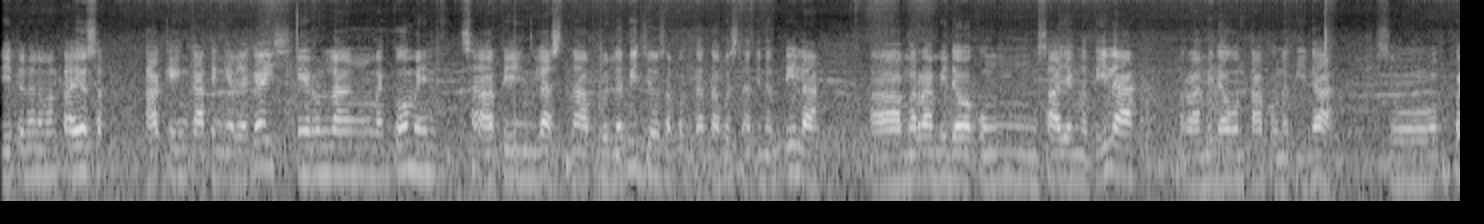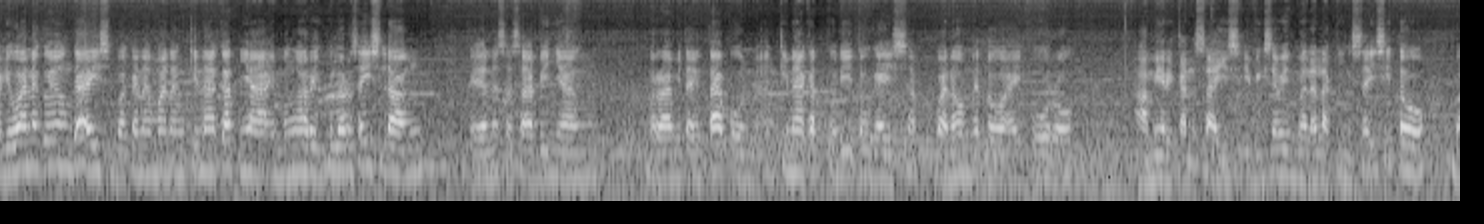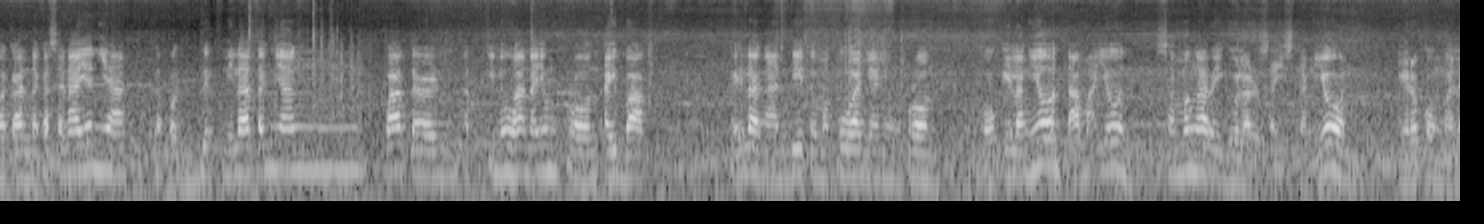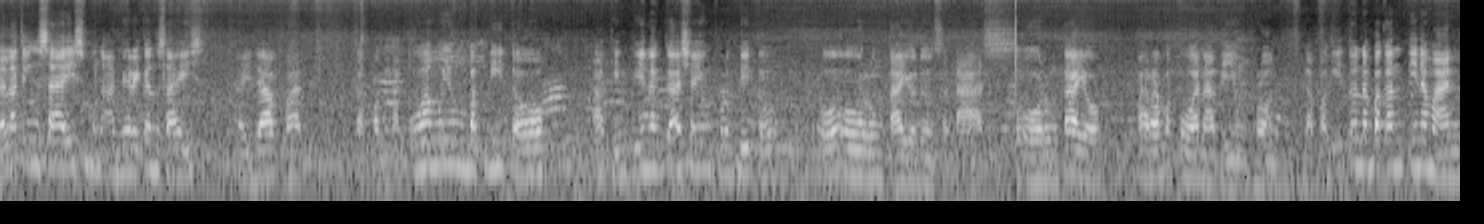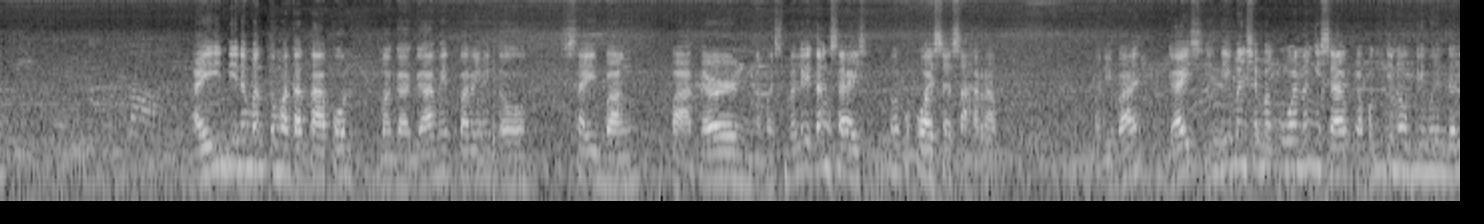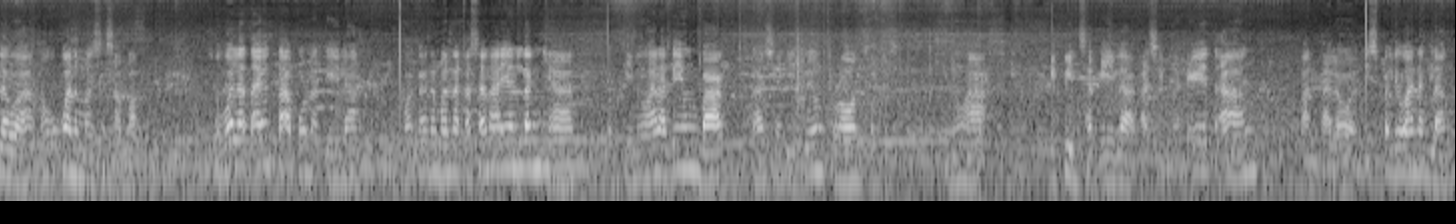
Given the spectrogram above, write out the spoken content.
Dito na naman tayo sa aking cutting area guys. Meron lang nag-comment sa ating last na upload na video sa pagtatabas natin ng tila. Ah, marami daw akong sayang na tila. Marami daw akong tapo na tila. So, paliwanag ko yung guys, baka naman ang kinakat niya ay mga regular size lang. Kaya nasasabi niyang marami tayong tapon. Ang kinakat ko dito guys sa panahon na to ay puro American size. Ibig sabihin malalaking size ito. Baka nakasanayan niya kapag nilatag niya pattern at kinuha na yung front ay back. Kailangan dito makuha niya yung front. Okay lang yon, tama yon. Sa mga regular size lang yon. Pero kung malalaking size, mga American size, ay dapat kapag nakuha mo yung back dito at hindi nagkasya yung front dito, uurong tayo doon sa taas. Uurong tayo para makuha natin yung front. Kapag ito na bakante naman, ay hindi naman ito matatapon. Magagamit pa rin ito sa ibang pattern na mas maliit ang size, makukuha siya sa harap. O di ba? Guys, hindi man siya makuha ng isa kapag dinoble mo yung dalawa, makukuha naman sa sabak. So wala tayong tapon na tila. Baka naman nakasanayan lang niya, pag kinuha natin yung back, kasi dito yung front, so kinuha, ipid sa tila kasi maliit ang pantalon. Is paliwanag lang,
